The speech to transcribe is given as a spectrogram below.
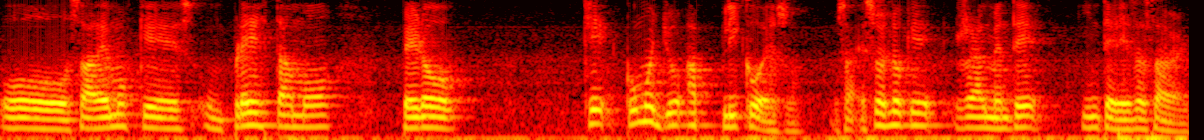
o sabemos que es un préstamo, pero ¿qué, ¿cómo yo aplico eso? O sea, eso es lo que realmente interesa saber.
